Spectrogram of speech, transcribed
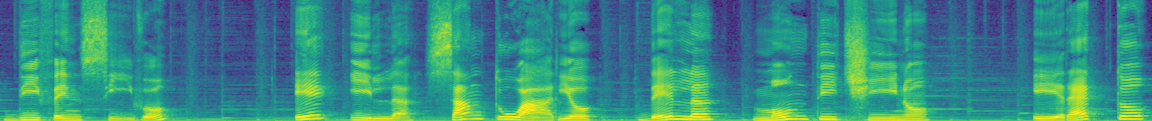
difensivo e il santuario del Monticino, eretto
